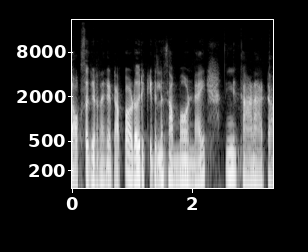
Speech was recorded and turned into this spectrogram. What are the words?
സോക്സൊക്കെ ഇടണം കേട്ടോ. അപ്പോൾ അവിടെ ഒരു കിടിലൻ സംഭവം ഉണ്ടായി. നിങ്ങൾ കാണാം കേട്ടോ.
